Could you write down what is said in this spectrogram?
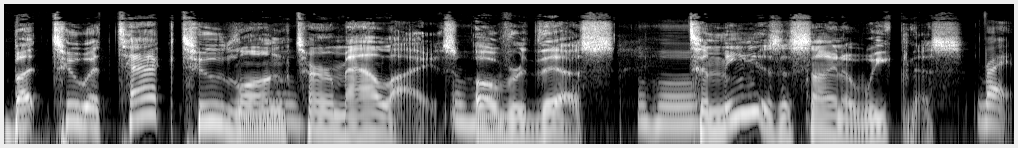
But to attack two Mm-hmm. long term allies over this, to me, is a sign of weakness. right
